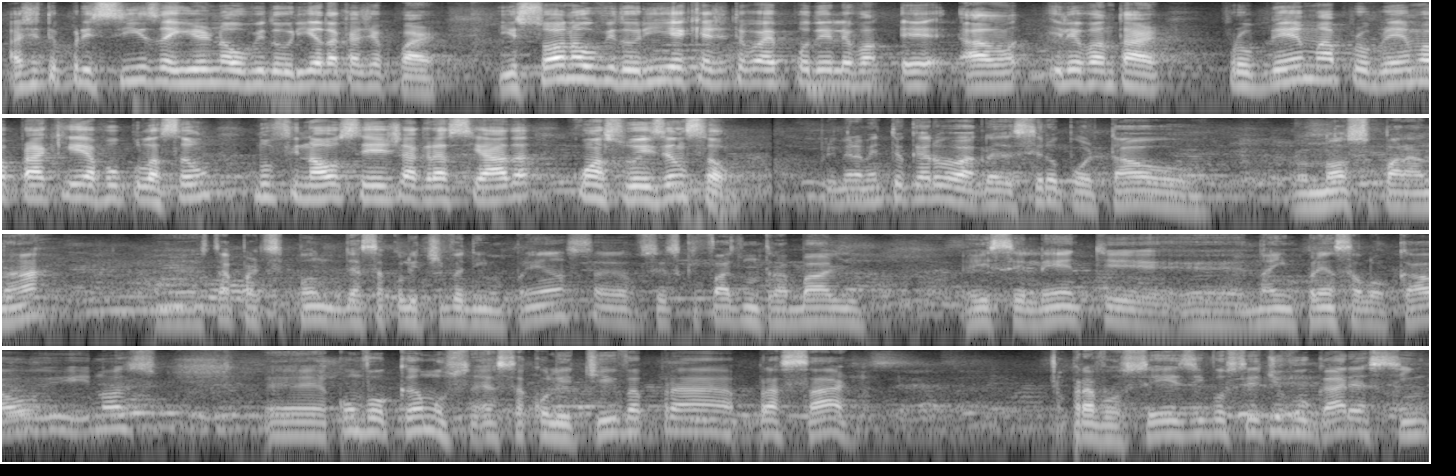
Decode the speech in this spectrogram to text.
A gente precisa ir na ouvidoria da Cagepar. E só na ouvidoria que a gente vai poder é, levantar problema a problema para que a população, no final, seja agraciada com a sua isenção. Primeiramente, eu quero agradecer ao portal no Nosso Paraná, eh, estar participando dessa coletiva de imprensa, vocês que fazem um trabalho é excelente é, na imprensa local e nós é, convocamos essa coletiva para passar para vocês e vocês divulgarem assim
